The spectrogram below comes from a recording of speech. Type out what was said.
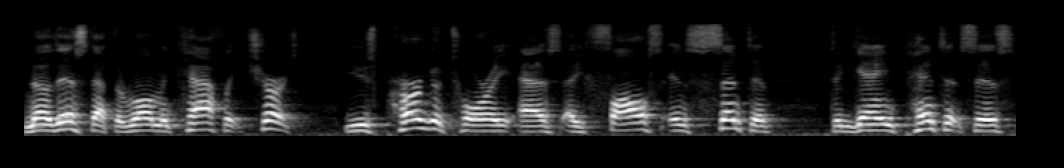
know this that the Roman Catholic Church used purgatory as a false incentive to gain penances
